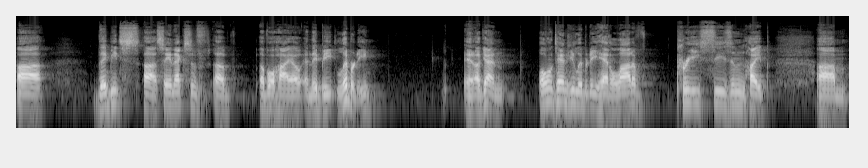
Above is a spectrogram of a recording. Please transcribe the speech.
Uh, they beat uh, St. X of, of, of Ohio, and they beat Liberty. And again, Olentangy Liberty had a lot of preseason hype. Um,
